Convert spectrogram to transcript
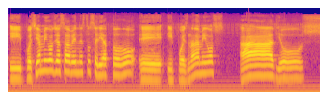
Y pues sí amigos, ya saben, esto sería todo. y pues nada amigos, adiós.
